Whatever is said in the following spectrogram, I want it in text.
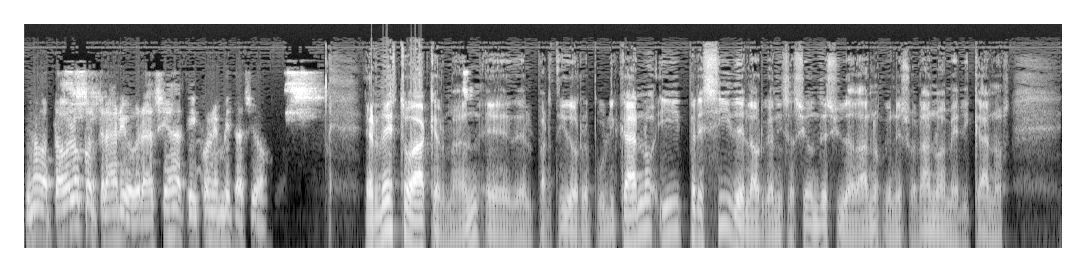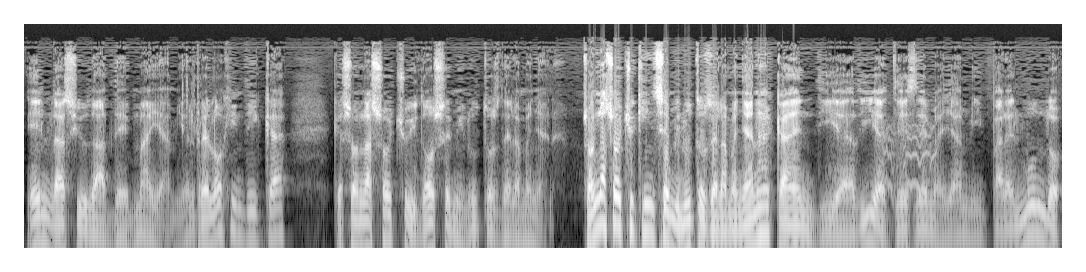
No, todo lo contrario, gracias a ti por la invitación. Ernesto Ackerman, eh, del Partido Republicano, y preside la Organización de Ciudadanos Venezolano-Americanos en la ciudad de Miami. El reloj indica que son las 8 y 12 minutos de la mañana. Son las 8 y 15 minutos de la mañana acá en día a día desde Miami para el mundo.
